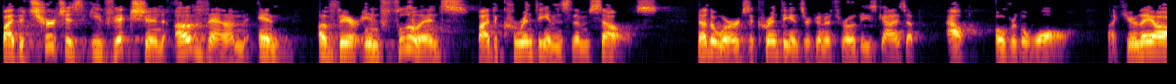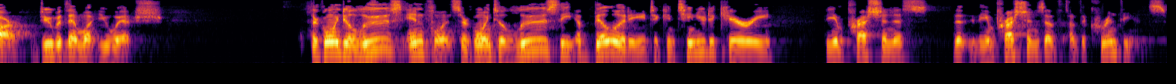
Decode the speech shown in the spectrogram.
By the church's eviction of them and of their influence by the Corinthians themselves. In other words, the Corinthians are going to throw these guys up out over the wall. Like, here they are, do with them what you wish. They're going to lose influence. They're going to lose the ability to continue to carry the impressionists, the, the impressions of, of the Corinthians.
